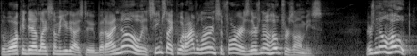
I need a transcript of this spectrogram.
The Walking Dead like some of you guys do, but I know it seems like what I've learned so far is there's no hope for zombies. There's no hope.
